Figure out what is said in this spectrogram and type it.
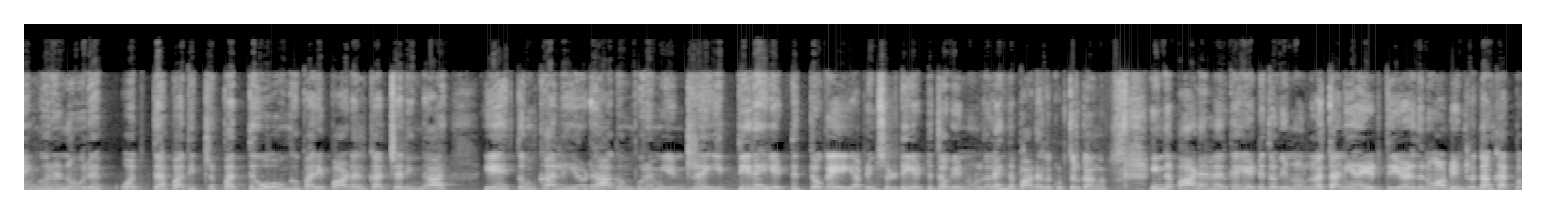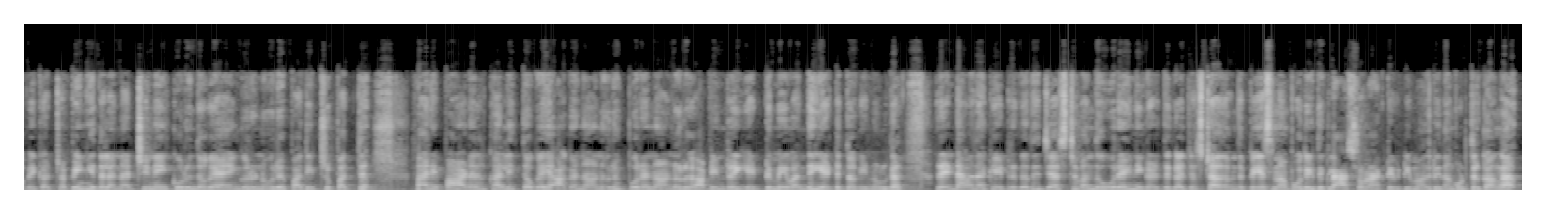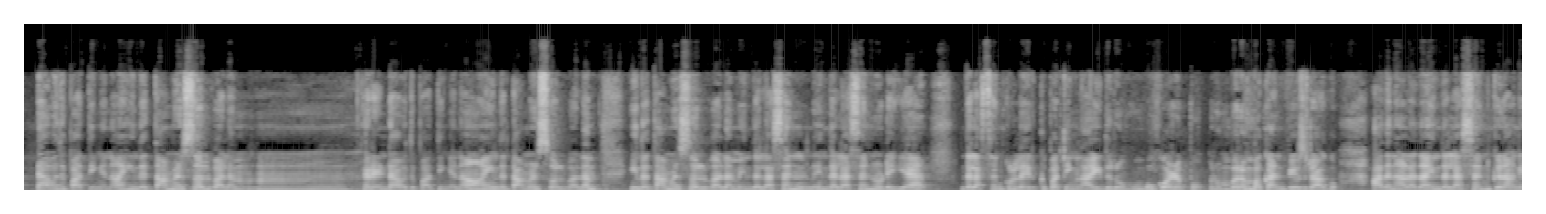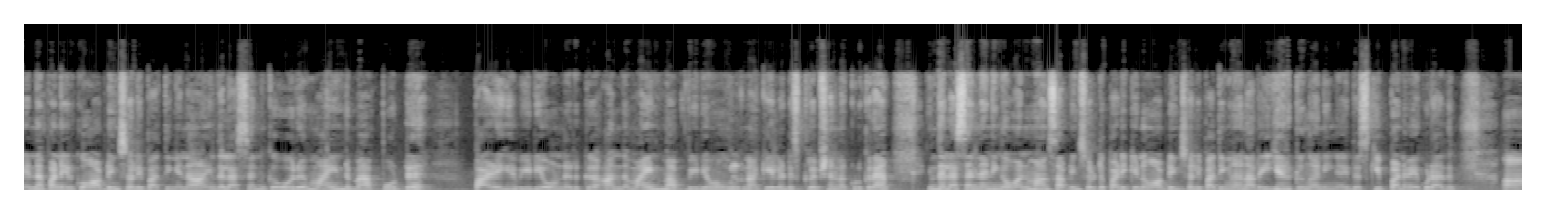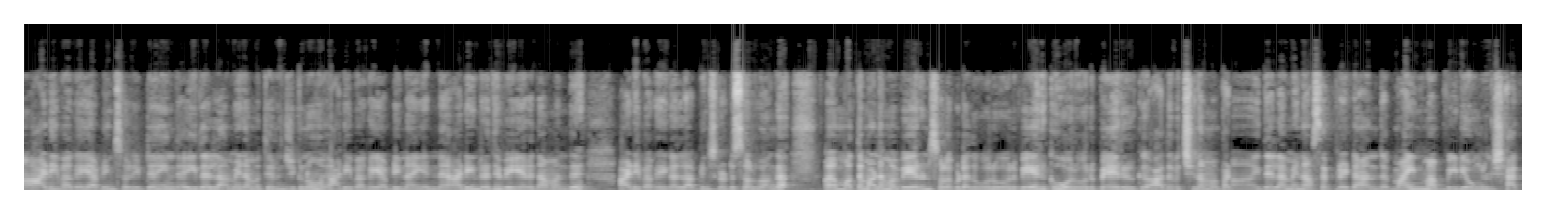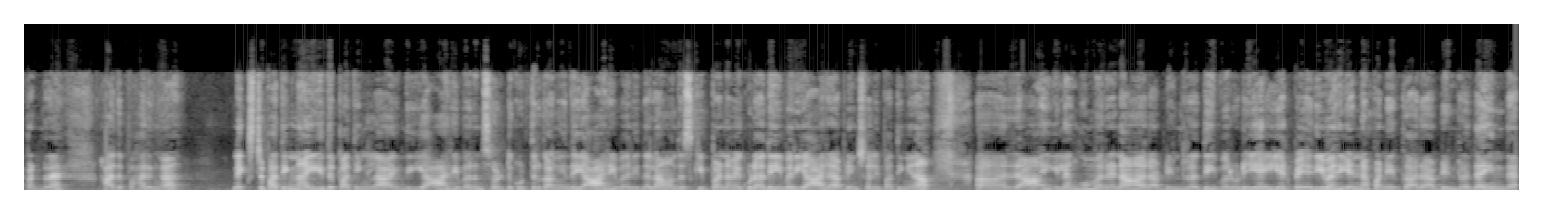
ஐங்குறு நூறு ஒத்த பதிற்று பத்து ஓங்கு பரிப்பாடல் கற்றறிந்தார். ஏத்தும் கலியோடு அகம்புறம் என்று இத்திரை எட்டு தொகை அப்படின்னு சொல்லிட்டு எட்டு தொகை நூல்களை இந்த பாடலில் கொடுத்துருக்காங்க. இந்த பாடலில் இருக்க எட்டு தொகை நூல்களை தனியாக எடுத்து எழுதணும் அப்படின்றது தான் கற்பவை கற்றபின். இதில் நற்றினை குறுந்தொகை ஐங்குறுநூறு பதிற்று பத்து பரிபாடல் கலித்தொகை அகநானூறு புறநானூறு அப்படின்ற எட்டுமே வந்து எட்டு தொகை நூல்கள். ரெண்டாவதாக கேட்டிருக்கிறது ஜஸ்ட் வந்து உரை நிகழ்த்துக. ஜஸ்ட் அதை வந்து பேசினா போதும். இது கிளாஸ் ரூம் ஆக்டிவிட்டி மாதிரி தான் கொடுத்துருக்காங்க. ரெண்டாவது பார்த்தீங்கன்னா இந்த தமிழ் சொல் வளம் ரெண்டாவது பார்த்தீங்கன்னா இந்த தமிழ் சொல் வளம் இந்த தமிழ் சொல் வளம் இந்த லெசன் இந்த லெசனுடைய இந்த லெசனுக்குள்ளே இருக்குது பார்த்தீங்களா? இது ரொம்ப குழப்பம். ரொம்ப ரொம்ப கன்ஃபியூஸ்ட் ஆகும். அதனால தான் இந்த லெசனுக்கு நாங்கள் என்ன பண்ணியிருக்கோம் அப்படின்னு சொல்லி பார்த்தீங்கன்னா இந்த லெசனுக்கு ஒரு மைண்ட் மேப் போட்டு பழைய வீடியோ ஒன்று இருக்குது அந்த மைண்ட் மேப் வீடியோவும் உங்களுக்கு நான் கீழே டிஸ்கிரிப்ஷனில் கொடுக்குறேன். இந்த லெசனில் நீங்கள் ஒன் மார்க்ஸ் அப்படின்னு சொல்லிட்டு படிக்கணும் அப்படின்னு சொல்லி பார்த்தீங்கன்னா நிறைய இருக்குங்க. நீங்கள் இதை ஸ்கிப் பண்ணவே கூடாது. அடிவகை அப்படின்னு சொல்லிட்டு இந்த இது எல்லாமே நம்ம தெரிஞ்சுக்கணும். அடிவகை அப்படின்னா என்ன? அப்படின்றது வேறு தான் வந்து அடிவகைகள் அப்படின்னு சொல்லிட்டு சொல்லுவாங்க. மொத்தமாக நம்ம வேறுன்னு சொல்லக்கூடாது. ஒரு ஒரு வேருக்கு ஒரு ஒரு பேர் இருக்குது அதை வச்சு நம்ம படி- இது எல்லாமே நான் செப்பரேட்டாக அந்த மைண்ட் மேப் வீடியோ உங்களுக்கு ஷேர் பண்ணுறேன் அது பாருங்கள் நெக்ஸ்ட் பார்த்தீங்கன்னா இது பார்த்தீங்களா இந்த யார் இவர்னு சொல்லிட்டு கொடுத்துருக்காங்க. இந்த யார் இவர் இதெல்லாம் வந்து ஸ்கிப் பண்ணவே கூடாது. இவர் யார் அப்படின்னு சொல்லி பார்த்தீங்கன்னா ரா இளங்குமரனார் அப்படின்றது இவருடைய இயற்பெயர். இவர் என்ன பண்ணியிருக்காரு அப்படின்றத இந்த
